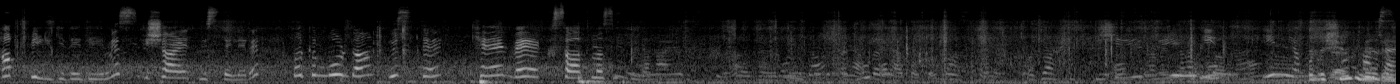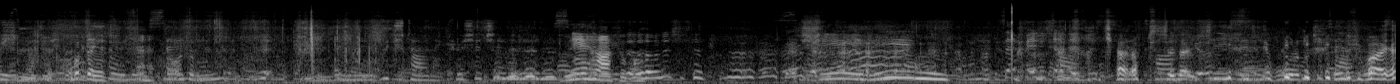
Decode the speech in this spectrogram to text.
hap bilgi dediğimiz işaret listeleri. Bakın burada üstte K ve kısaltması İn, in yapın. Burada Üç tane köşe çeviririz. Ne harfi bu? Şirin. Arapçada şirin. Elif baya.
